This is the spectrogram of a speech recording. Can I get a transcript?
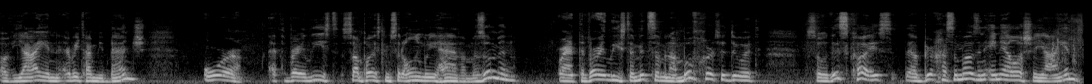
of yayin every time you bench, or at the very least, some places can say only when you have a mazumin, or at the very least a mitzvah and a mufcher to do it. So this kais, the Birchas Hamazon, ein ela shayayin,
